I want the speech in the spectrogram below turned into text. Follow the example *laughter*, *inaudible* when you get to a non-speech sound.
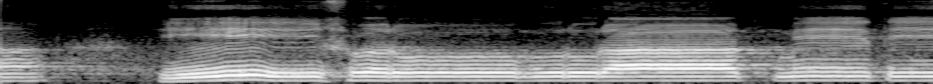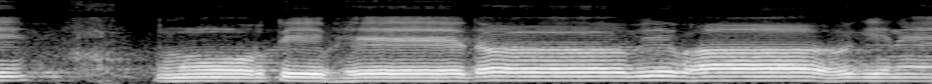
ईश्वरो गुरुरात्मेति मूर्तिभेदविभागिने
